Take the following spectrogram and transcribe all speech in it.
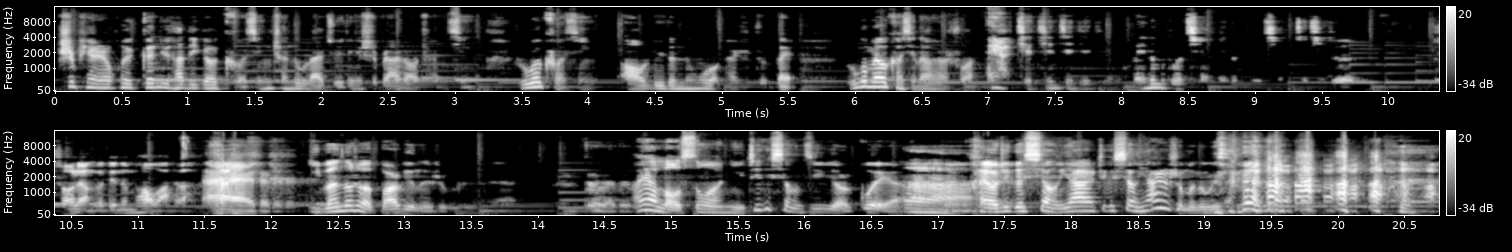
制片人会根据他的一个可行程度来决定是不是按照成型。如果可行，然后绿灯通过开始准备；如果没有可行的话，说哎呀减钱减钱减，没那么多钱，没那么多钱减钱。对，少两个电灯泡吧，是吧？哎，对对对，一般都是有 bargain 的，是不是？对对对。哎呀，老宋啊，你这个相机有点贵啊。啊。还有这个象牙，这个象牙是什么东西？哎。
